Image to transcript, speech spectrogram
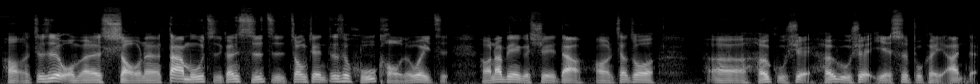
好，就是我们的手呢，大拇指跟食指中间，这是虎口的位置。好，那边有个穴道，哦，叫做呃合谷穴，合谷穴也是不可以按的。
